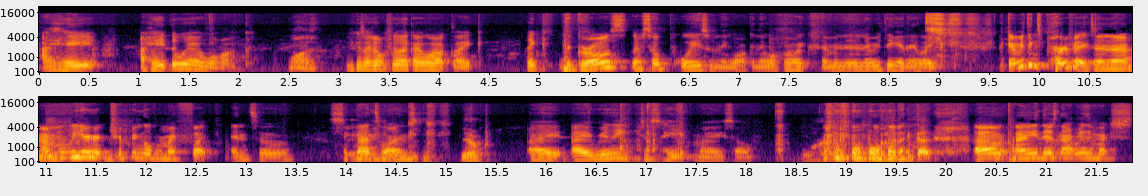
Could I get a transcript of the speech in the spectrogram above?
I hate, I hate the way I walk Why? because I don't feel like I walk like, like the girls. They're so poised when they walk, and they walk all like feminine and everything, and they like, like everything's perfect, and uh, I'm over here tripping over my foot, and so like that's one. Yeah. I I really just hate myself. Why? oh my god. Um, I mean, there's not really much.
